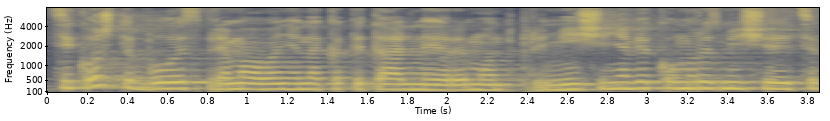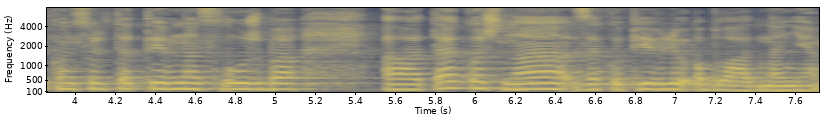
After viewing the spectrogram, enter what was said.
Ці кошти були спрямовані на капітальний ремонт приміщення, в якому розміщується консультативна служба, а також на закупівлю обладнання.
